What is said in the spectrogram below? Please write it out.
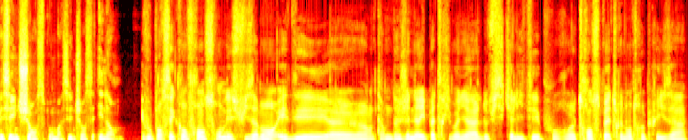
Mais c'est une chance pour moi. C'est une chance énorme. Et vous pensez qu'en France, on est suffisamment aidé euh, en termes d'ingénierie patrimoniale, de fiscalité, pour euh, transmettre une entreprise à,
